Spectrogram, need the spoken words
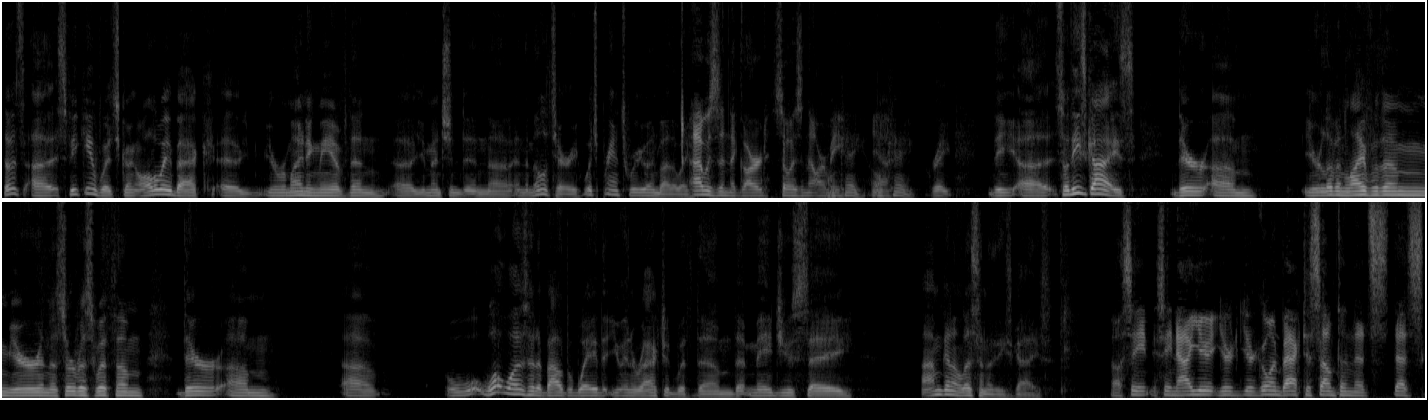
Those. Uh, speaking of which, going all the way back, uh, you're reminding me of then. Uh, you mentioned in uh, in the military. Which branch were you in, by the way? I was in the guard, so I was in the army. Okay. Yeah. Okay. Great. The uh, so these guys, they're um, you're living life with them. You're in the service with them. They're um, uh, wh- what was it about the way that you interacted with them that made you say, "I'm going to listen to these guys"? Oh, see, see, now you're you're you're going back to something that's that's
